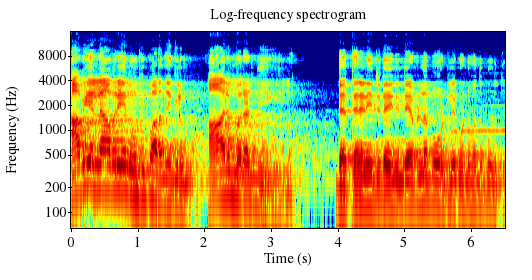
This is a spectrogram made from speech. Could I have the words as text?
അവി എല്ലാവരെയും നോക്കി പറഞ്ഞെങ്കിലും ആരും ഒരടി നീങ്ങിയില്ല. ദത്തൻ എണീറ്റ് ഡൈനിങ് ടേബിളിലെ ബോട്ടിൽ കൊണ്ടുവന്ന് കൊടുത്തു.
